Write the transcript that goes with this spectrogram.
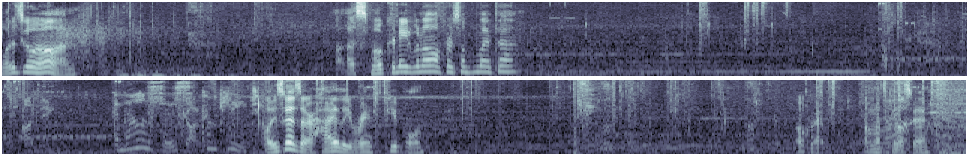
What is going on? A smoke grenade went off or something like that? Analysis complete. Oh, these guys are highly ranked people. Oh crap. I'm gonna have to kill this guy.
